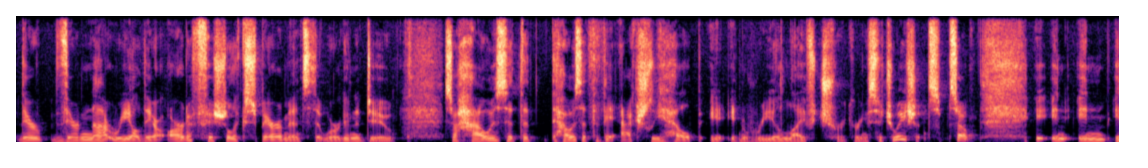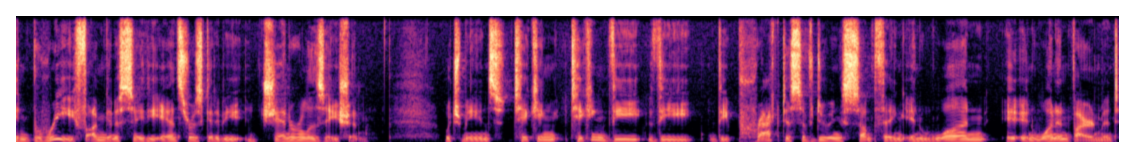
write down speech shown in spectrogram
they're they're not real. They are artificial experiments that we're going to do. So how is it that how is it that they actually help in, in real life triggering situations? So, in in in brief, I'm going to say the answer is going to be generalization which means taking taking the the the practice of doing something in one in one environment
